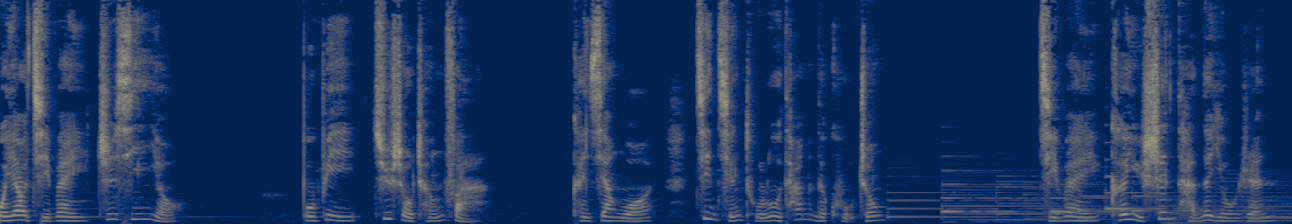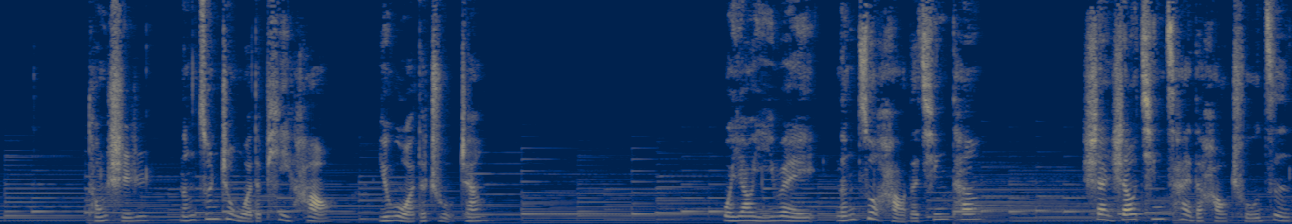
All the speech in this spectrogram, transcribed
我要几位知心友，不必拘守惩罚，肯向我尽情吐露他们的苦衷；几位可以深谈的友人，同时能尊重我的癖好与我的主张。我要一位能做好的清汤、善烧青菜的好厨子。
